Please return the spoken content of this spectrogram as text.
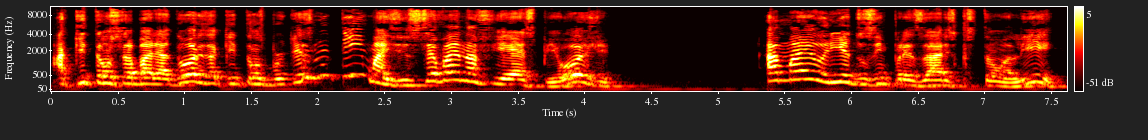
aqui estão os trabalhadores, aqui estão os burgueses. Não tem mais isso. Você vai na Fiesp hoje, a maioria dos empresários que estão ali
